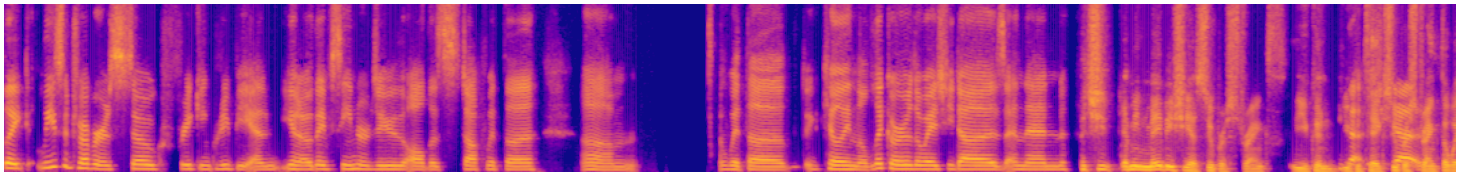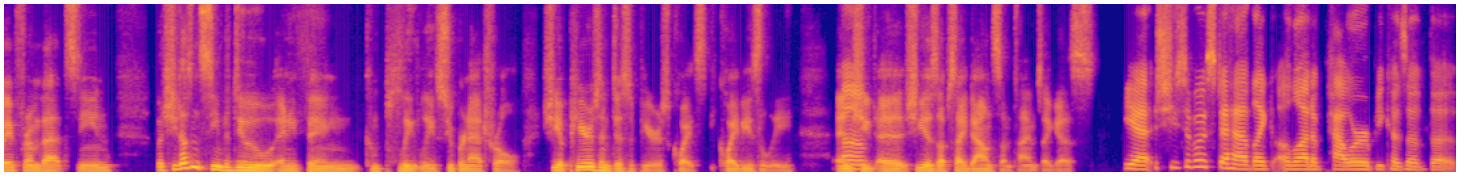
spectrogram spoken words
like Lisa Trevor is so freaking creepy, and you know they've seen her do all this stuff with the, um, with the killing the Licker the way she does, and then. But she, I mean, maybe she has super strength. You can you can take super does. strength away from that scene, but she doesn't seem to do anything completely supernatural. She appears and disappears quite quite easily, and um, she uh, she is upside down sometimes, I guess. Yeah, she's supposed to have like a lot of power because of the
